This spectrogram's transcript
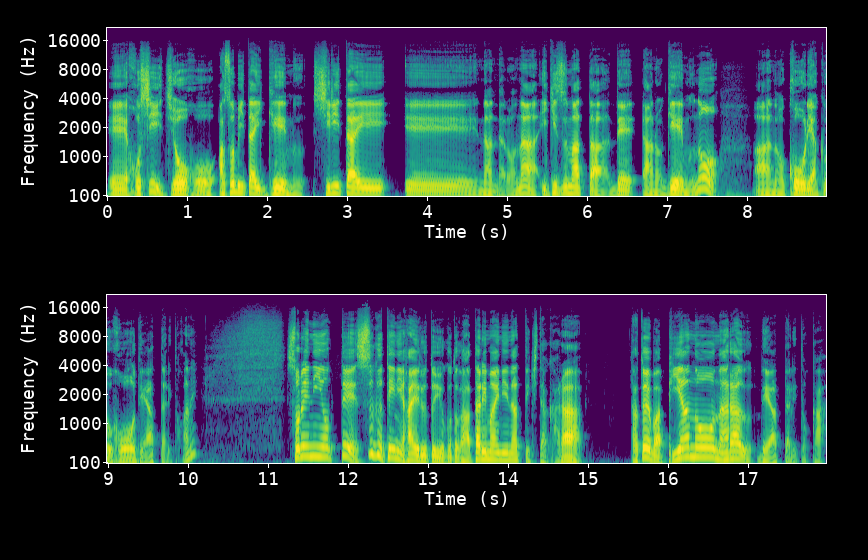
えー、欲しい情報遊びたいゲーム知りたい、えー、なんだろうな行き詰まったであのゲームのあの攻略法であったりとかねそれによってすぐ手に入るということが当たり前になってきたから例えばピアノを習うであったりとか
